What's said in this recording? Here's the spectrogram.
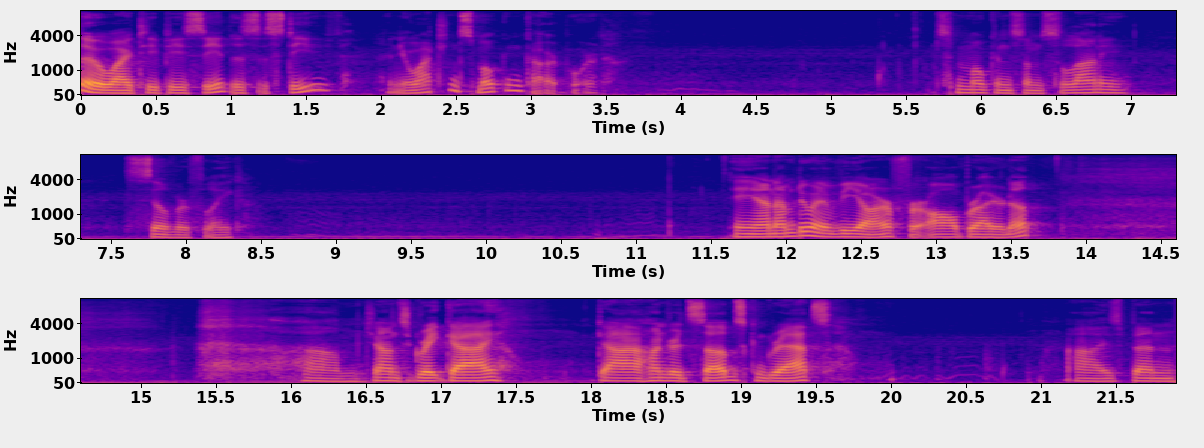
Hello, YTPC. This is Steve, and you're watching Smoking Cardboard. Smoking some Solani Silver Flake. And I'm doing a VR for All Briared Up. Um, John's a great guy. Got 100 subs. Congrats. Uh, he's been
